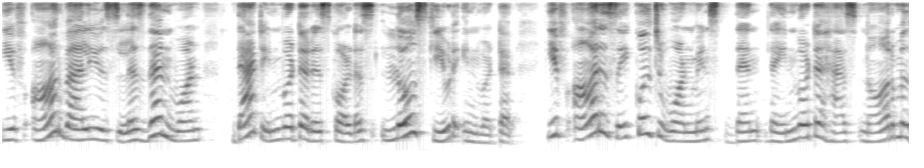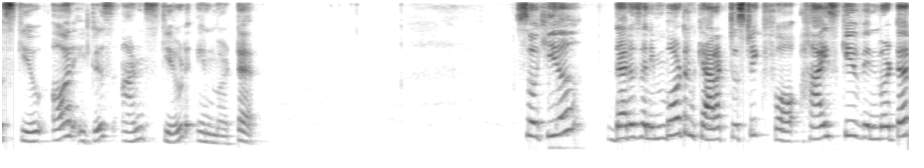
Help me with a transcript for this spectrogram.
If R value is less than 1 that inverter is called as low skewed inverter. If R is equal to 1 means then the inverter has normal skew or it is unskewed inverter. So here there is an important characteristic for high skew inverter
